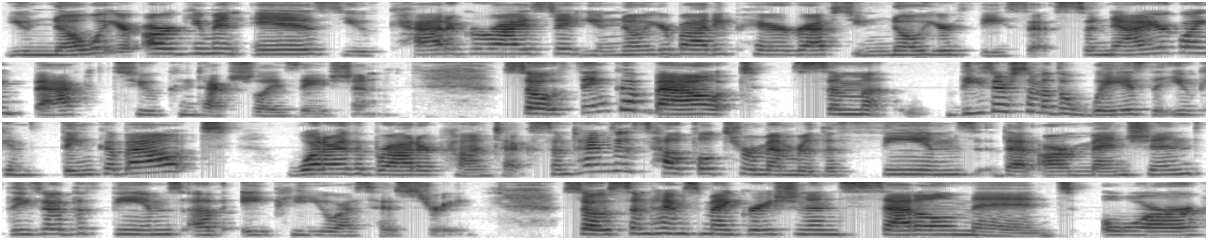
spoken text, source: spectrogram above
you know what your argument is, you've categorized it, you know your body paragraphs, you know your thesis. So, now you're going back to contextualization. So, think about some, these are some of the ways that you can think about what are the broader contexts? Sometimes it's helpful to remember the themes that are mentioned. These are the themes of AP US history. So sometimes migration and settlement or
